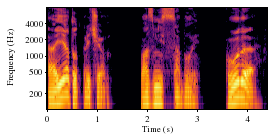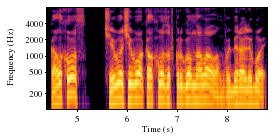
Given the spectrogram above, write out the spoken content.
А я тут при чем? Возьми с собой. Куда? В колхоз? Чего-чего, колхозов кругом навалом. Выбирай любой.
